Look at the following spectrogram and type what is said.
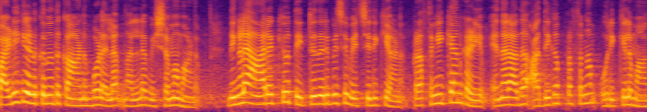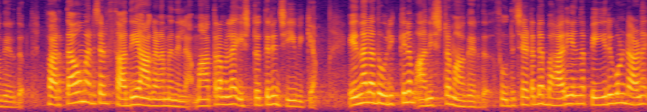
പഴി കേൾക്കുന്നത് കാണുമ്പോൾ എല്ലാം നല്ല വിഷമമാണ്. നിങ്ങളെ ആരൊക്കെയോ തെറ്റിദ്ധരിപ്പിച്ച് വെച്ചിരിക്കുകയാണ്. പ്രസംഗിക്കാൻ കഴിയും. എന്നാൽ അത് അധിക പ്രസംഗം ഒരിക്കലും ആകരുത്. ഭർത്താവ് മരിച്ചാൽ സതിയാകണമെന്നില്ല. മാത്രമല്ല ഇഷ്ടത്തിന് ജീവിക്കാം. എന്നാൽ അത് ഒരിക്കലും അനിഷ്ടമാകരുത്. സുധിച്ചേട്ടന്റെ ഭാര്യ എന്ന പേര് കൊണ്ടാണ്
